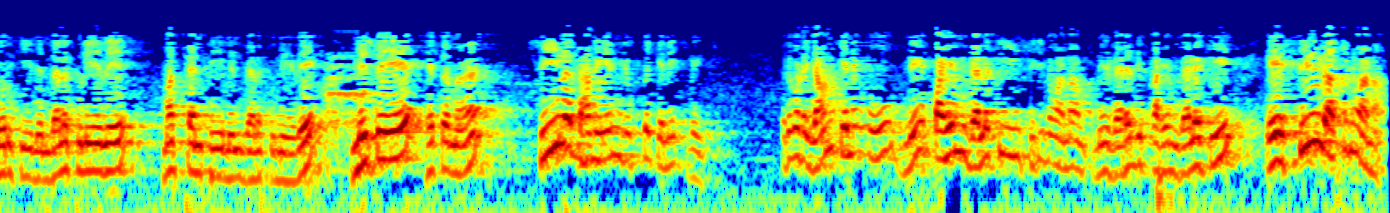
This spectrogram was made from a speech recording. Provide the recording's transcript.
බොරු කීමෙන් වැළකුණේ වෙයි, මත්පැන් පීමෙන් වැළකුණේ වෙයි. මෙසේ හෙතම සීල ධනයෙන් යුක්ත කෙනෙක් වෙයි. එතකොට යම් කෙනෙකු මේ පහෙන් වැළකී සිටිනවා නම් මේ වැරදි පහෙන් වැළකී ඒ සීල් රකින්නවා නම්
